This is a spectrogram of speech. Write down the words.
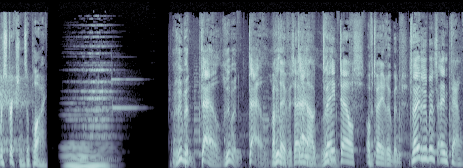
Restrictions apply. Ruben Tijl, Ruben Tijl. Wacht Ruben even, zijn er Tijl, nou twee Ruben. Tels of twee Rubens? Twee Rubens, één Tijl.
